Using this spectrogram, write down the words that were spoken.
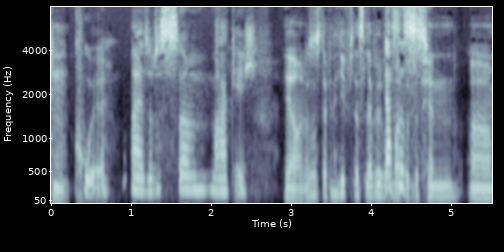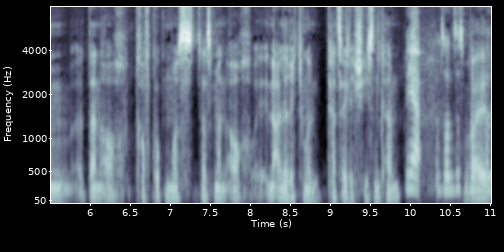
Hm. cool. Also das ähm, mag ich. Ja, und das ist definitiv das Level, wo Das man so ein bisschen ähm, dann auch drauf gucken muss, dass man auch in alle Richtungen tatsächlich schießen kann, Ja, sonst ist man weil der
